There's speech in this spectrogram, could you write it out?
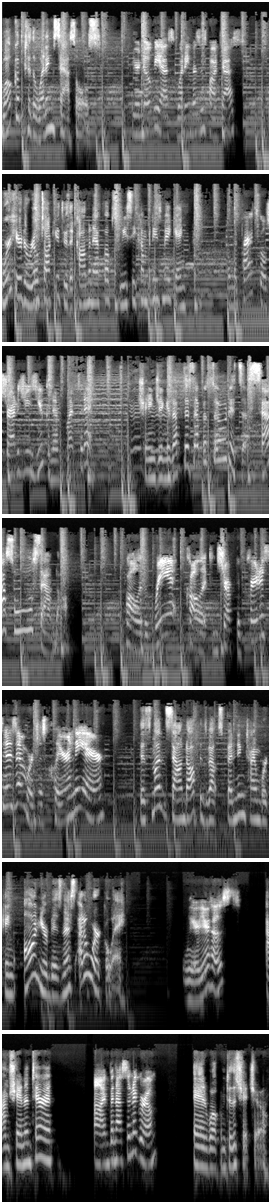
Welcome to the Wedding Sassholes. Your no BS wedding business podcast. We're here to real talk you through the common F ups we see companies making and the practical strategies you can implement today. Changing it up this episode, it's a sasshole sound off. Call it a rant, call it constructive criticism, we're just clearing the air. This month's sound off is about spending time working on your business at a workaway. We're your hosts. I'm Shannon Tarrant. I'm Vanessa Negron. And welcome to the shit show.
